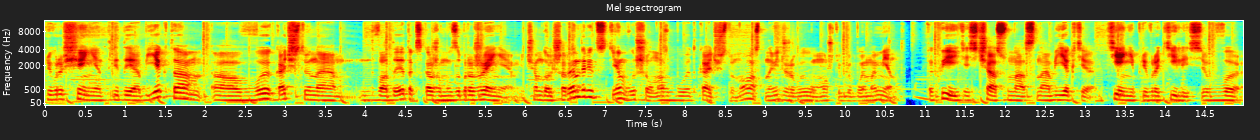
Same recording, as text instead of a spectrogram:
превращение 3D объекта э, в качественное 2D, так скажем, изображение. И чем дольше рендерится, тем выше у нас будет качество, но остановить же вы его можете в любой момент. Как видите, сейчас у нас на объекте тени превратились в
